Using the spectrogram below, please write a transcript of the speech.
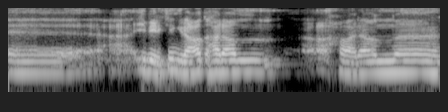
eh, I hvilken grad har han, har han eh,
